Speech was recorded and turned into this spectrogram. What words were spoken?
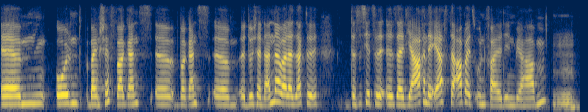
Ähm, und mein Chef war ganz, äh, war ganz ähm, durcheinander, weil er sagte, das ist jetzt äh, seit Jahren der erste Arbeitsunfall, den wir haben. Mhm.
